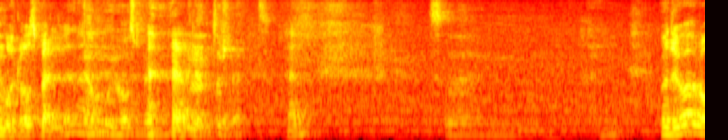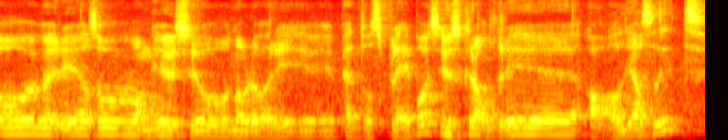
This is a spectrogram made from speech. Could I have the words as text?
Moro å spille. Det er moro å spille, rett og slett. Ja. Så, Men du har også vært altså Mange husker jo når du var i Pentos Playboys. Jeg husker aldri aliaset ditt.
